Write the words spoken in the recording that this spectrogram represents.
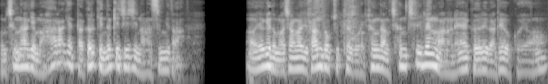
엄청나게 뭐 하락했다 그렇게 느껴지지는 않습니다. 어, 여기도 마찬가지 단독주택으로 평당 1700만원에 거래가 되었고요.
